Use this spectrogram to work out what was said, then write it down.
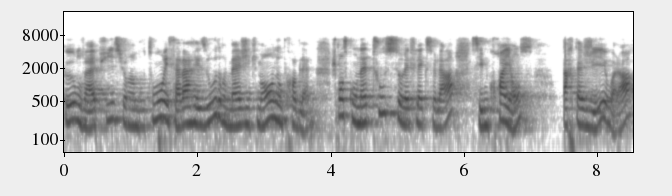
qu'on va appuyer sur un bouton et ça va résoudre magiquement nos problèmes. Je pense qu'on a tous ce réflexe-là. C'est une croyance partagée, voilà.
